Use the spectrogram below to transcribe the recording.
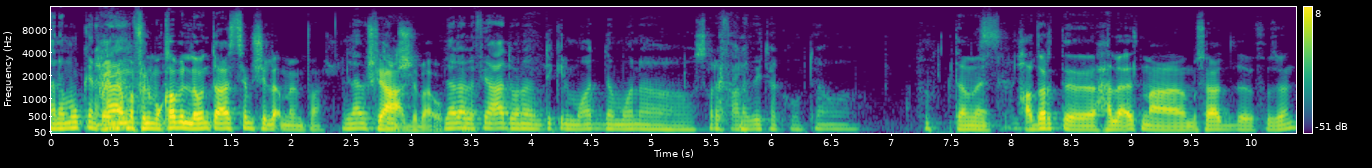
أنا ممكن بينما حاجة في المقابل لو انت عايز تمشي لا ما ينفعش لا مش في. عقد بقى لا وبتاع. لا لا في عقد وأنا بديك المقدم وأنا صارف على بيتك وبتاع تمام حضرت حلقات مع مساعد فوزان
